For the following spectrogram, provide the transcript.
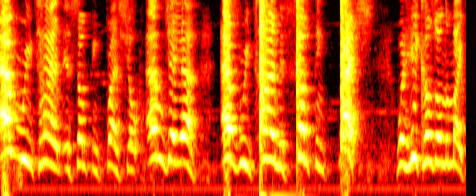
Every time is something fresh, yo. MJF. Every time is something fresh. When he comes on the mic,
